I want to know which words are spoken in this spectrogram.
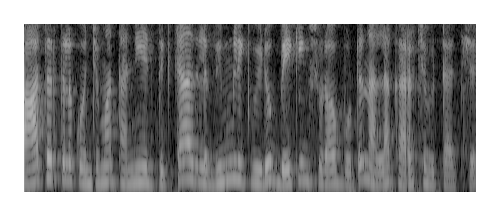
பாத்திரத்தில் கொஞ்சமாக தண்ணி எடுத்துக்கிட்டு அதில் விம் லிக்விடும் பேக்கிங் சோடாவும் போட்டு நல்லா கரைச்சி விட்டாச்சு.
